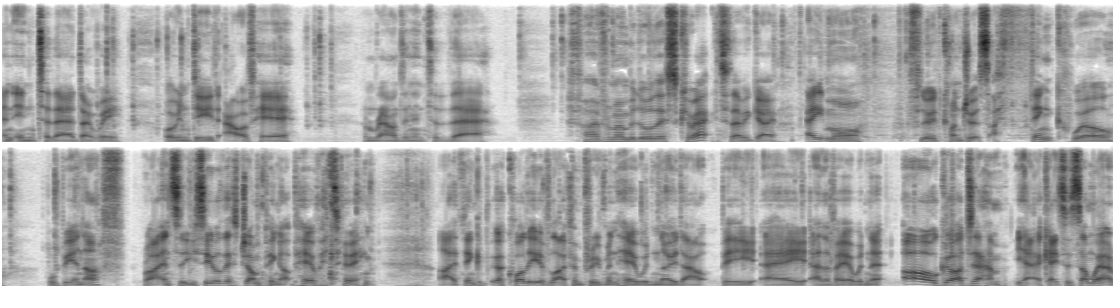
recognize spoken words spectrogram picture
and into there, don't we? Or indeed out of here and rounding into there. If I've remembered all this correct, there we go. Eight more fluid conduits I think will will be enough. Right, and so you see all this jumping up here we're doing. I think a quality of life improvement here would no doubt be a elevator, wouldn't it? Oh god damn. Yeah, okay, so somewhere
